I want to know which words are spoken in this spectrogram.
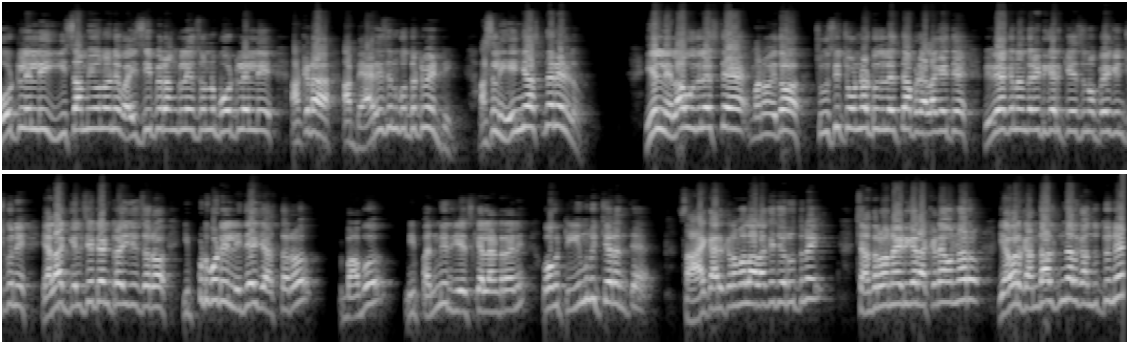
బోట్లు వెళ్ళి ఈ సమయంలోనే వైసీపీ రంగులు వేసి ఉన్న బోట్లు వెళ్ళి అక్కడ ఆ బ్యారేజ్ని కుదటం ఏంటి? అసలు ఏం చేస్తున్నారు వీళ్ళు? వీళ్ళని ఎలా వదిలేస్తే మనం ఏదో చూసి చూడనట్టు వదిలేస్తే అప్పుడు ఎలాగైతే వివేకానంద రెడ్డి గారి కేసును ఉపయోగించుకుని ఎలా గెలిచేటని ట్రై చేశారో ఇప్పుడు కూడా వీళ్ళు ఇదే చేస్తారో? బాబు మీ పని మీరు చేసుకెళ్ళండి అని ఒక టీమును ఇచ్చారంతే సహాయ కార్యక్రమాలు అలాగే జరుగుతున్నాయి. చంద్రబాబు నాయుడు గారు అక్కడే ఉన్నారు. ఎవరికి అందాల్సింది వాళ్ళకి అందుతూనే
